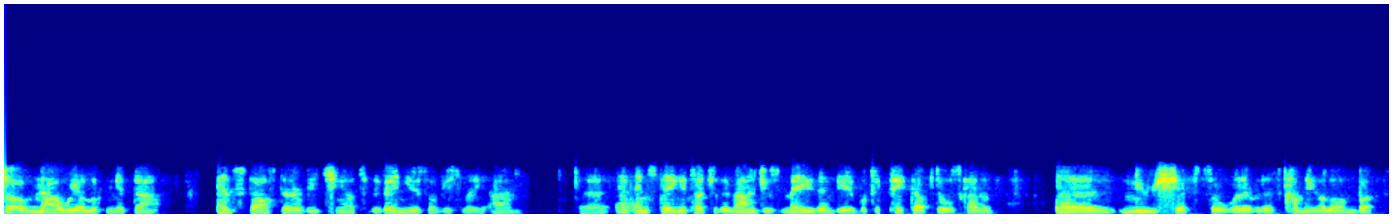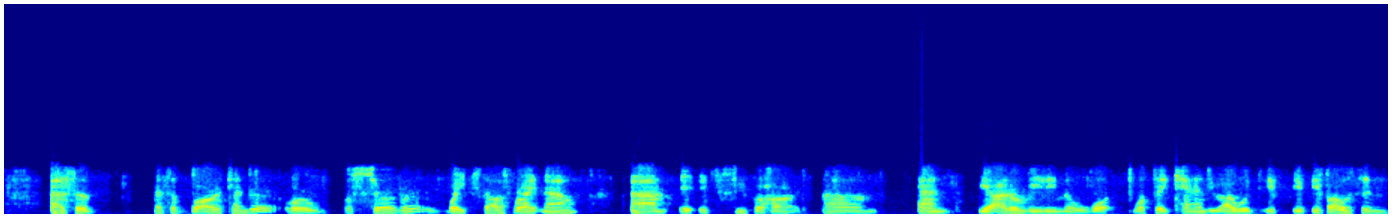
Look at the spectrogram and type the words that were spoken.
So now we are looking at that, and staff that are reaching out to the venues, obviously, um, uh, and staying in touch with the managers may then be able to pick up those kind of uh, new shifts or whatever that's coming along. But as a as a bartender or a server, wait staff right now, um, it, it's super hard. Um, and yeah, I don't really know what, what they can do. I would if, if, if I was in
